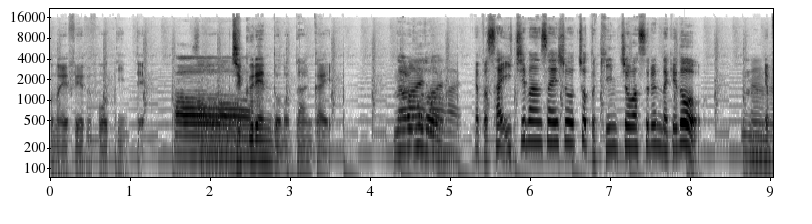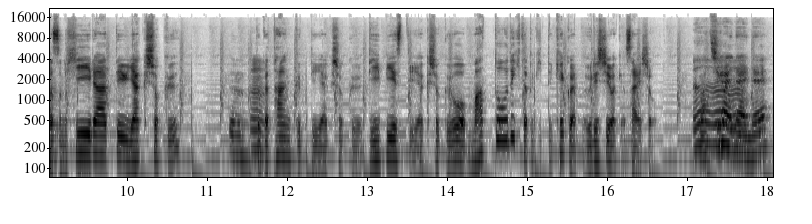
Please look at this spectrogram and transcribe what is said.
この FF14 って。あそ熟練度の段階。なるほど、はいはいはい。やっぱさ一番最初ちょっと緊張はするんだけどうん。うんやっぱそのヒーラーっていう役職うん。とかタンクっていう役職、DPS っていう役職を全うできた時って結構やっぱ嬉しいわけよ最初、間違いないね。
